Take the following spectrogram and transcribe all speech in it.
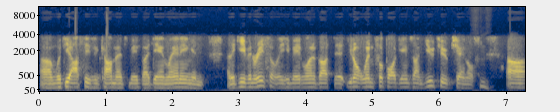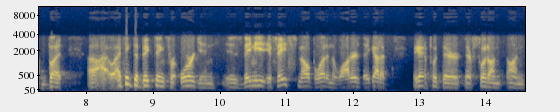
Um, with the offseason comments made by Dan Lanning, and I think even recently he made one about that you don't win football games on YouTube channels. Hmm. Um, but uh, I, I think the big thing for Oregon is they need if they smell blood in the water, they got to they got to put their their foot on on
